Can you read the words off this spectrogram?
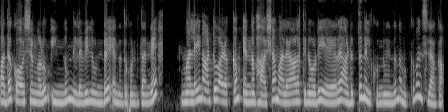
പദകോശങ്ങളും ഇന്നും നിലവിലുണ്ട് എന്നതുകൊണ്ട് തന്നെ മലൈ നാട്ടുവഴക്കം എന്ന ഭാഷ മലയാളത്തിനോട് ഏറെ അടുത്ത് നിൽക്കുന്നു എന്ന് നമുക്ക് മനസ്സിലാക്കാം.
